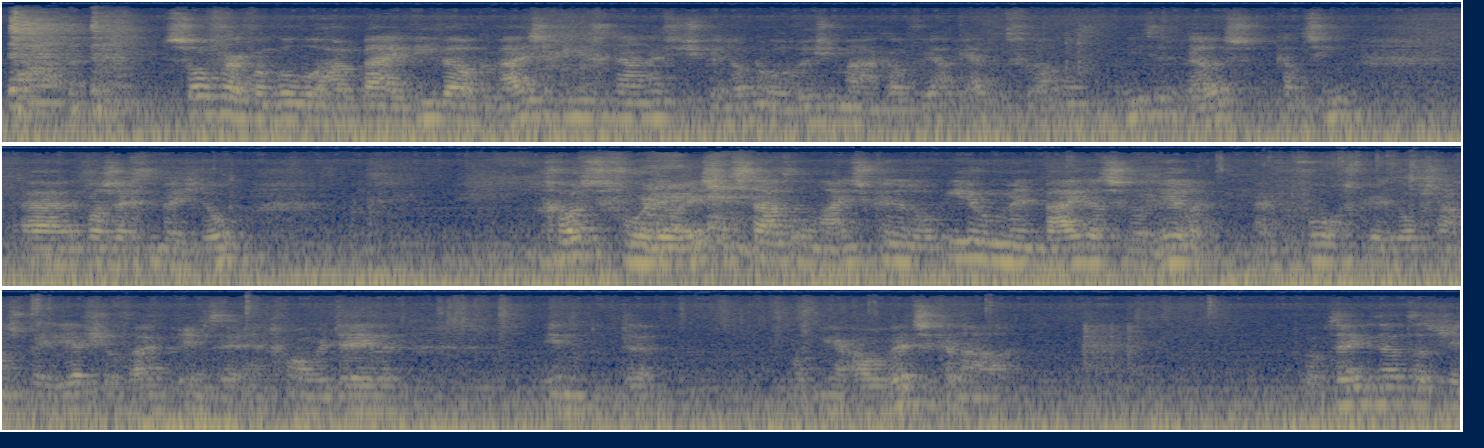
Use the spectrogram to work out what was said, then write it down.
Software van Google houdt bij wie welke wijzigingen gedaan heeft. Dus je kunt ook nog wel ruzie maken over, ja, jij hebt het veranderd. Niet, wel eens, ik kan het zien. Uh, het was echt een beetje dom. Het grootste voordeel is, het staat online, ze kunnen er op ieder moment bij dat ze dat willen. En vervolgens kun je het opslaan als pdfje of uitprinten en gewoon weer delen in de wat meer ouderwetse kanalen. Wat betekent dat? Dat, je,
